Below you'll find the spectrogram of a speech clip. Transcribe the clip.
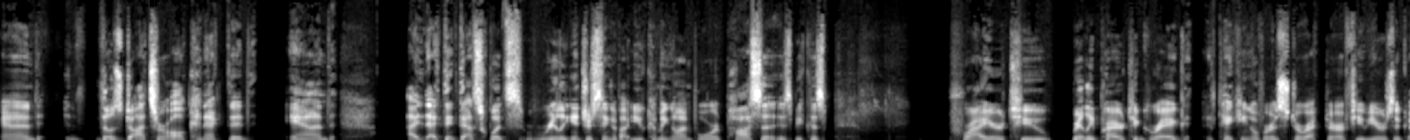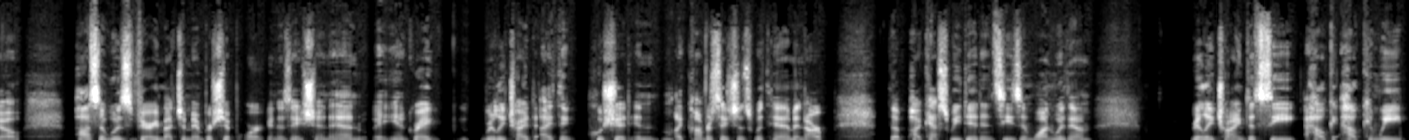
and those dots are all connected. And I, I, think that's what's really interesting about you coming on board PASA is because prior to really prior to Greg taking over as director a few years ago, PASA was very much a membership organization. And you know, Greg really tried to, I think, push it in my conversations with him and our the podcast we did in season one with him, really trying to see how how can we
